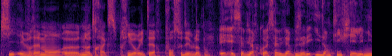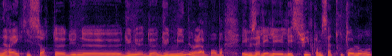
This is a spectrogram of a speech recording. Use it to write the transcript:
qui est vraiment euh, notre axe prioritaire pour ce développement. Et, ça veut dire quoi? Ça veut dire que vous allez identifier les minerais qui sortent d'une d'une mine, voilà, pour, et vous allez les, les, suivre comme ça tout au long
